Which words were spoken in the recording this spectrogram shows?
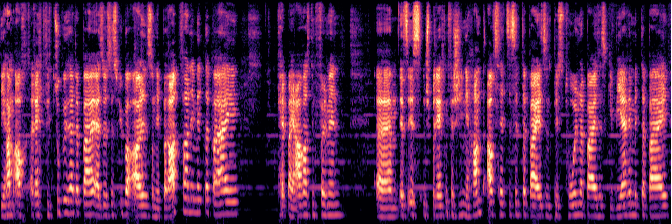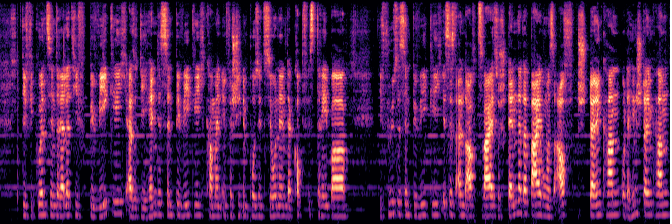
Die haben auch recht viel Zubehör dabei. Also es ist überall so eine Bratpfanne mit dabei. Kennt man ja auch aus den Filmen. Ähm, es ist entsprechend verschiedene Handaufsätze sind dabei, es sind Pistolen dabei, es ist Gewehre mit dabei. Die Figuren sind relativ beweglich, also die Hände sind beweglich, kann man in verschiedenen Positionen, der Kopf ist drehbar, die Füße sind beweglich. Es ist dann auch zwei so Ständer dabei, wo man es aufstellen kann oder hinstellen kann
